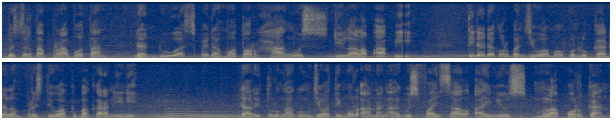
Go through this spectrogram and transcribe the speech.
beserta perabotan dan dua sepeda motor hangus dilalap api. Tidak ada korban jiwa maupun luka dalam peristiwa kebakaran ini. Dari Tulungagung, Jawa Timur, Anang Agus Faisal, iNews melaporkan.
